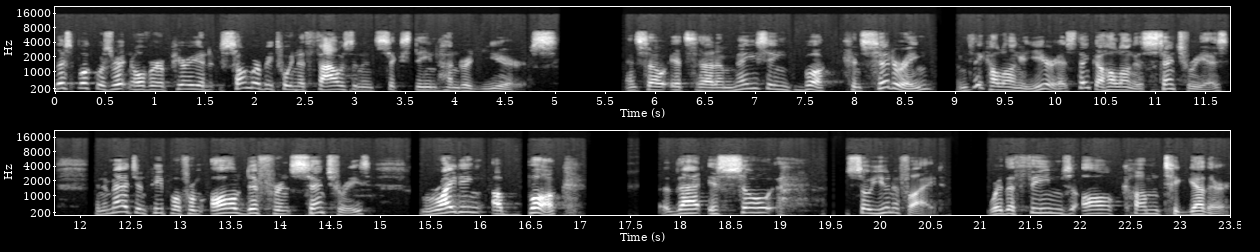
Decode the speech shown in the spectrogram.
this book was written over a period somewhere between 1,000 and 1,600 years. And so it's an amazing book considering, when you think how long a year is, think of how long a century is, and imagine people from all different centuries writing a book that is so, so unified, where the themes all come together.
